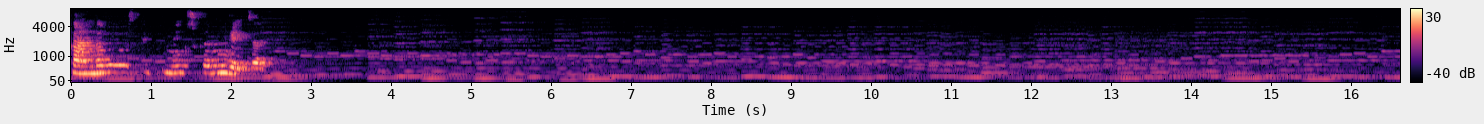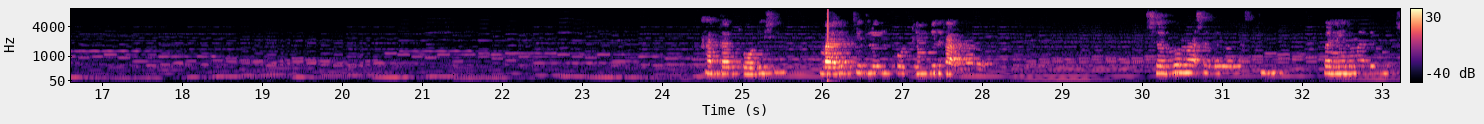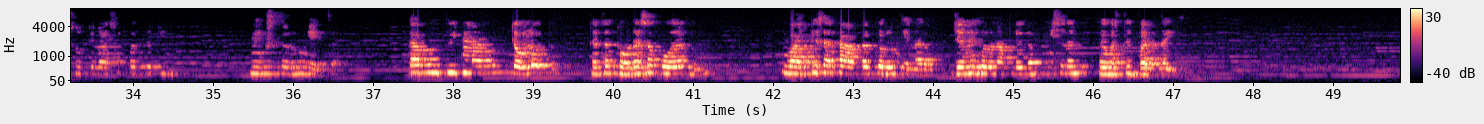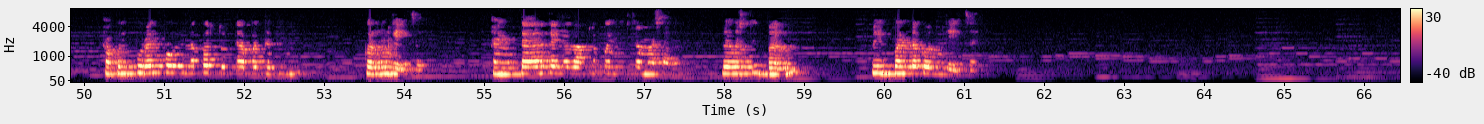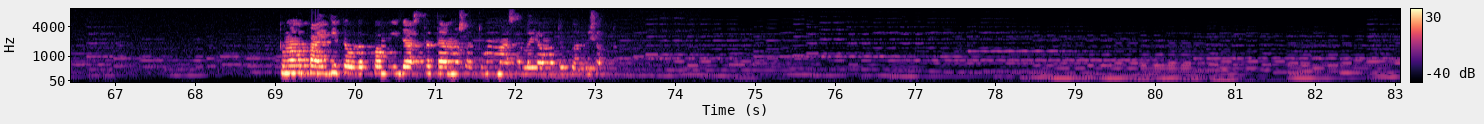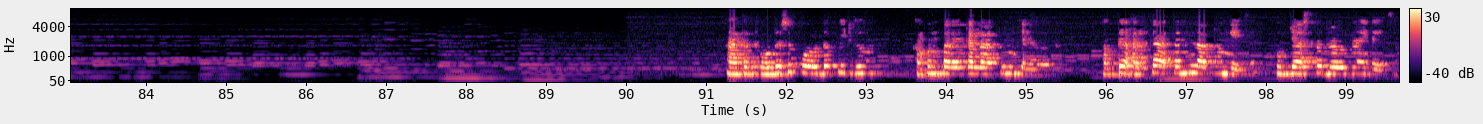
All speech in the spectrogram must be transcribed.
कांदा व्यवस्थित मिक्स करून घ्यायचा आहे. आता थोडीशी बारीक चिरलेली कोथिंबीर घालणार आहोत सर्व मसाले व्यवस्थित पनीरमध्ये मिक्स होतील अशा पद्धतीने मिक्स करून घ्यायचा आता आपण पीठ मारून ठेवलं होतं. त्याचा थोडासा कोरा घेऊन वाटीसारखा आकार करून घेणार आहोत. जेणेकरून आपल्याला मिश्रण व्यवस्थित भरता येईल. आपण पुरणपोळीला करतो त्या पद्धतीने करून घ्यायचं आणि तयार केलेला आपला पनीरचा मसाला व्यवस्थित भरून पीठ बंद करून घ्यायचं आहे. तुम्हाला पाहिजे तेवढं कमी जास्त त्यानुसार तुम्ही मसाला यामध्ये करू शकता. आता थोडस कोरडं पीठ घेऊन आपण पराठा लाटून घेणार आहोत. अगदी हलक्या हाताने लाटून घ्यायचं. खूप जास्त जड नाही द्यायचं.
